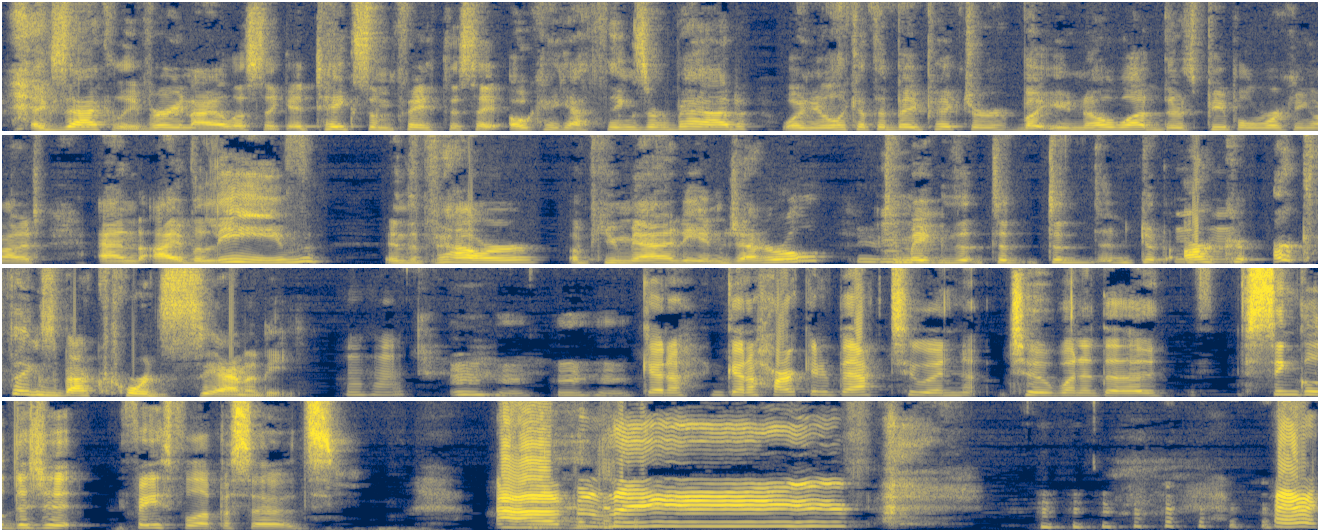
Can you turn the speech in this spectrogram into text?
Exactly, very nihilistic. It takes some faith to say, okay, yeah, things are bad when you look at the big picture, but you know what? There's people working on it, and I believe in the power of humanity in general to Mhm. make the to to, to arc arc things back towards sanity. Hmm Mhm, mhm. Gonna gonna harken back to an to one of the single digit faithful episodes. I believe. I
